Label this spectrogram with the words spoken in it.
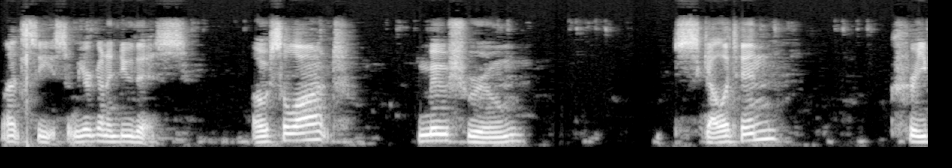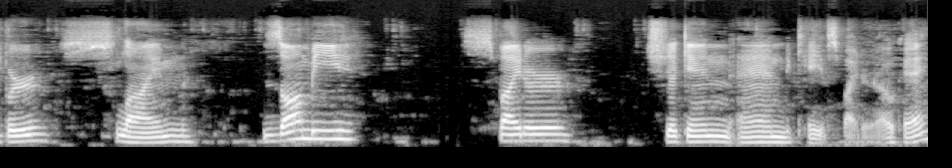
let's see. So we are going to do this. Ocelot, Mushroom, Skeleton, creeper, slime, zombie, spider, chicken, and cave spider, okay?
